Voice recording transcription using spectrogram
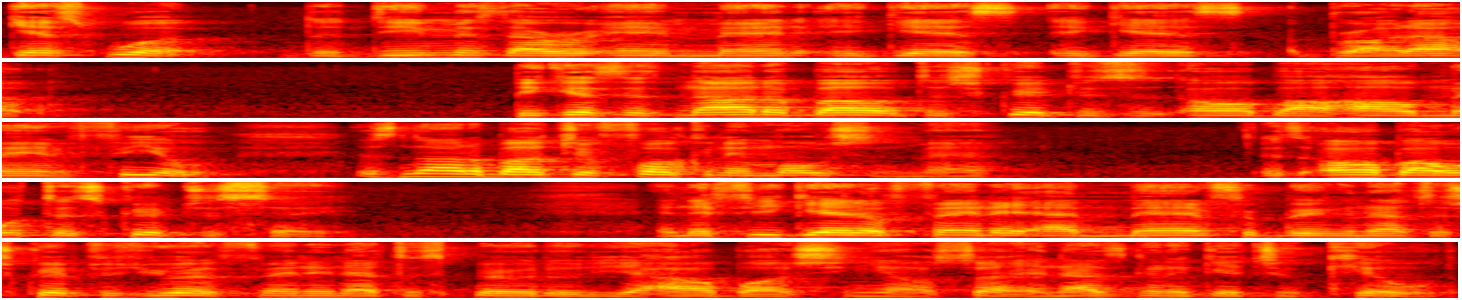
guess what? The demons that were in men, it gets it gets brought out. Because it's not about the scriptures, it's all about how men feel. It's not about your fucking emotions, man. It's all about what the scriptures say. And if you get offended at men for bringing out the scriptures, you're offended at the spirit of Yahweh Shin outside, and that's going to get you killed.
